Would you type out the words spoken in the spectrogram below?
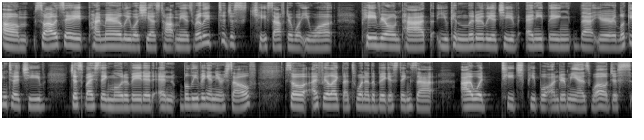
Um, so I would say primarily what she has taught me is really to just chase after what you want, pave your own path. You can literally achieve anything that you're looking to achieve just by staying motivated and believing in yourself. So I feel like that's one of the biggest things that I would teach people under me as well. Just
